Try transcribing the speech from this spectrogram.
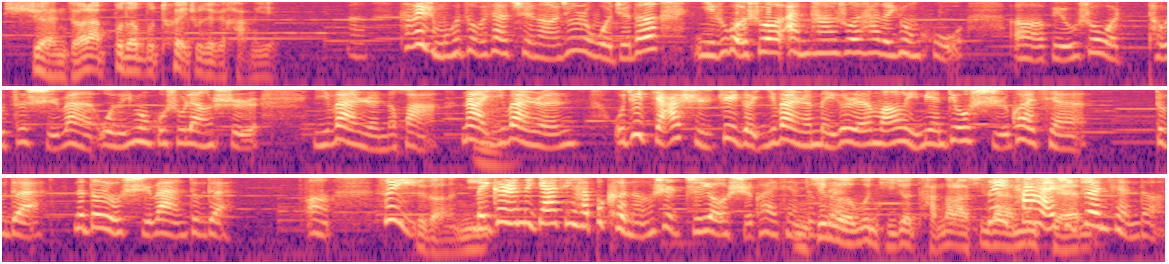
选择了不得不退出这个行业。他为什么会做不下去呢？就是我觉得，你如果说按他说他的用户，呃，比如说我投资十万，我的用户数量是一万人的话，那一万人，我就假使这个一万人每个人往里面丢十块钱，对不对？那都有十万，对不对？嗯，所以是的，你每个人的押金还不可能是只有十块钱，你这个问题就谈到了现在，所以他还是赚钱的。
